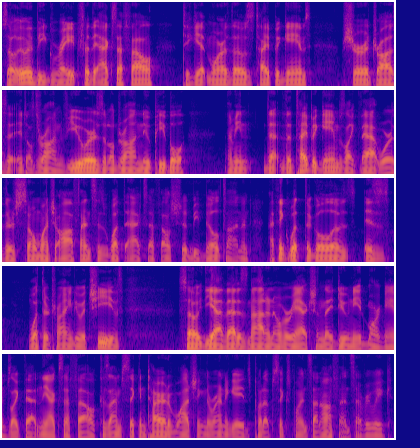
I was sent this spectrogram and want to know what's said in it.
So it would be great for the XFL to get more of those type of games. I'm sure it draws it'll draw in viewers, it'll draw in new people. I mean, that the type of games like that where there's so much offense is what the XFL should be built on, and I think what the goal is is what they're trying to achieve. So yeah, that is not an overreaction. They do need more games like that in the XFL because I'm sick and tired of watching the Renegades put up six points on offense every week.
